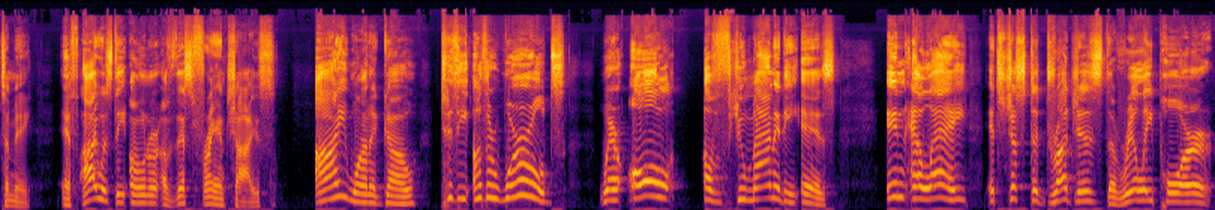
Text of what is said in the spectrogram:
to me. If I was the owner of this franchise, I want to go to the other worlds where all of humanity is. In LA, it's just the drudges, the really poor,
